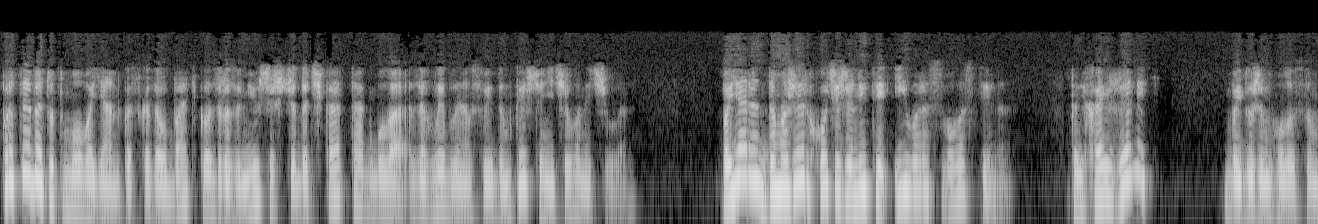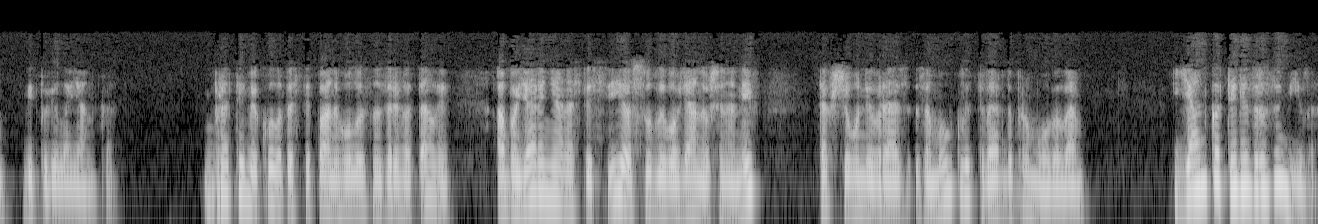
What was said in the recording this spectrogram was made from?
Про тебе тут мова, Янко, сказав батько, зрозумівши, що дочка так була заглиблена в свої думки, що нічого не чула. Боярин Домажир хоче женити Івара свого сина. То й хай женить, байдужим голосом відповіла Янка. Брати Микола та Степан голосно зареготали, а бояриня Анастасія, осудливо глянувши на них, так що вони враз замовкли, твердо промовила. Янко, ти не зрозуміла.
